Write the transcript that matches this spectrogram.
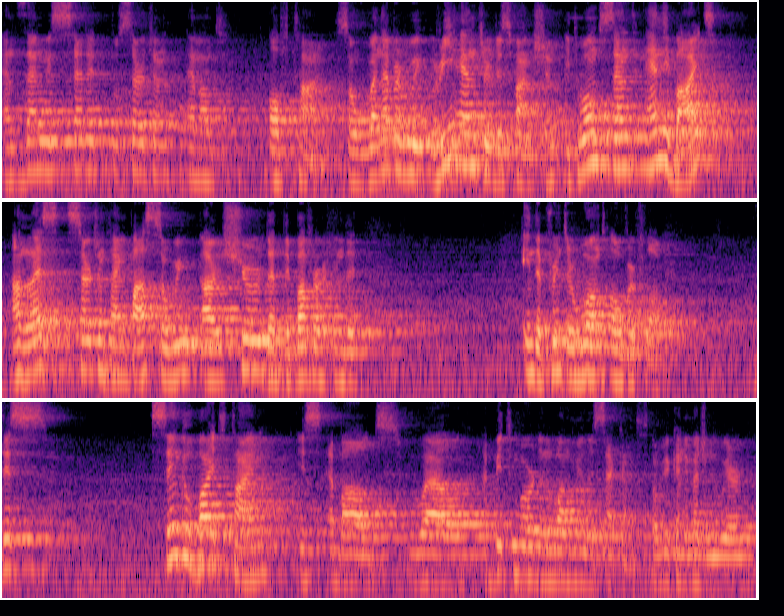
and then we set it to certain amount of time. So whenever we re-enter this function, it won't send any bytes unless certain time passed, so we are sure that the buffer in the, in the printer won't overflow. This single byte time is about, well, a bit more than one millisecond. So you can imagine we're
